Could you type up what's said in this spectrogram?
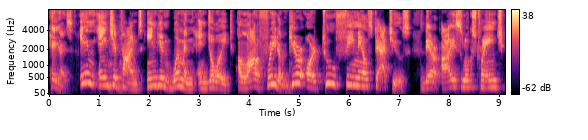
Hey guys, in ancient times, Indian women enjoyed a lot of freedom. Here are two female statues. Their eyes look strange.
